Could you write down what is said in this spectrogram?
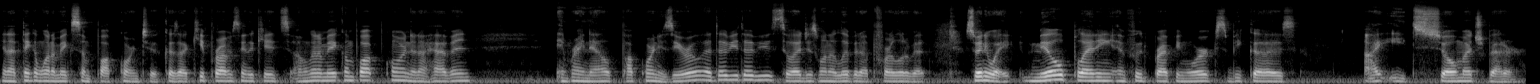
And I think I'm going to make some popcorn too because I keep promising the kids I'm going to make them popcorn and I haven't and right now popcorn is zero at WW, so I just want to live it up for a little bit. So anyway, meal planning and food prepping works because I eat so much better.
